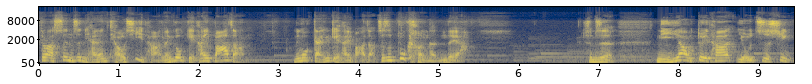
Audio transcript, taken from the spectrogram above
对吧？甚至你还能调戏他，能够给他一巴掌，能够敢给他一巴掌，这是不可能的呀，是不是？你要对他有自信，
